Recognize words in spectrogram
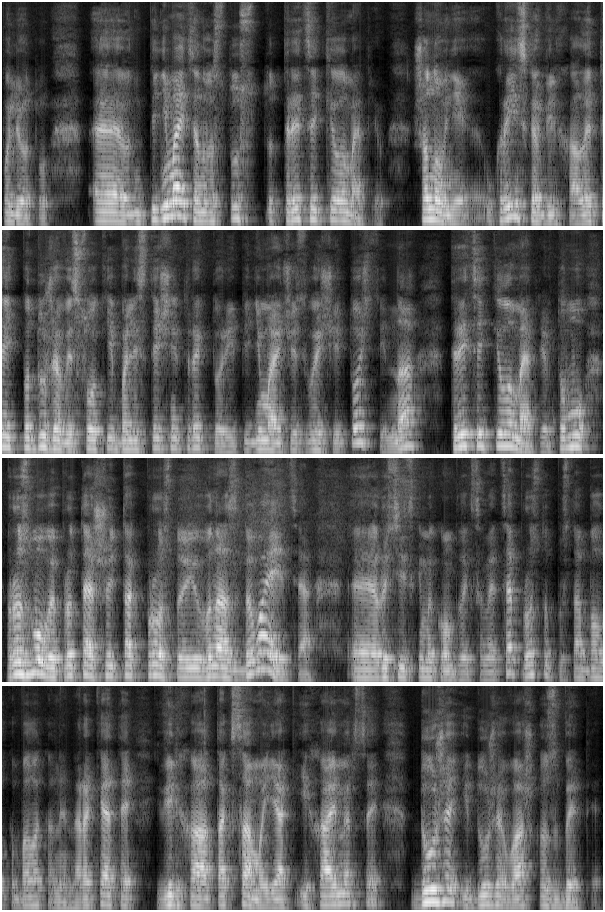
польоту, е, піднімається на висоту 130 км. Шановні, українська вільха летить по дуже високій балістичній траєкторії, піднімаючись в вищій точці на 30 км. Тому розмови про те, що так просто вона збивається е, російськими комплексами, це просто пуста бал- балаканина. Ракети Вільха, так само як і Хаймерси, дуже і дуже важко збити.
